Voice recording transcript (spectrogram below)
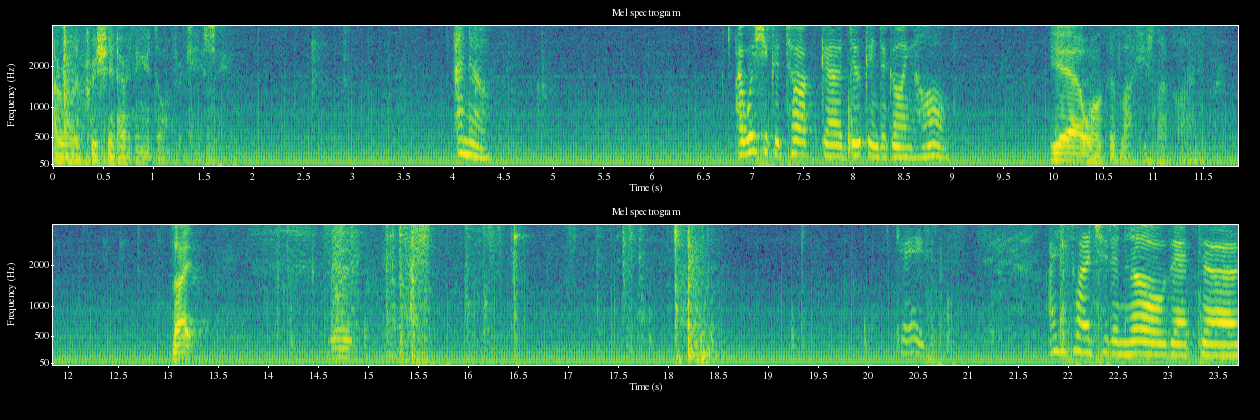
I really appreciate everything you're doing for Casey. I know. I wish you could talk uh, Duke into going home. Yeah, well, good luck. He's not going anywhere. Night. Case, I just wanted you to know that uh,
